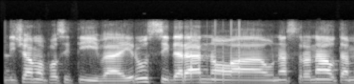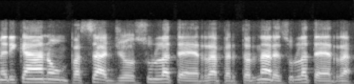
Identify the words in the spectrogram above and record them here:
diciamo, positiva. I russi daranno a un astronauta americano un passaggio sulla Terra per tornare sulla Terra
